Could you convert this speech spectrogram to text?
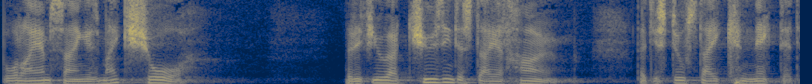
But what I am saying is make sure that if you are choosing to stay at home, that you still stay connected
